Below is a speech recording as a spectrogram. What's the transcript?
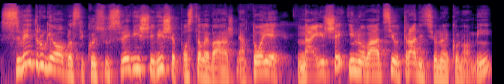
sve druge oblasti koje su sve više i više postale važne, a to je najviše inovacije u tradicionalnoj ekonomiji,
